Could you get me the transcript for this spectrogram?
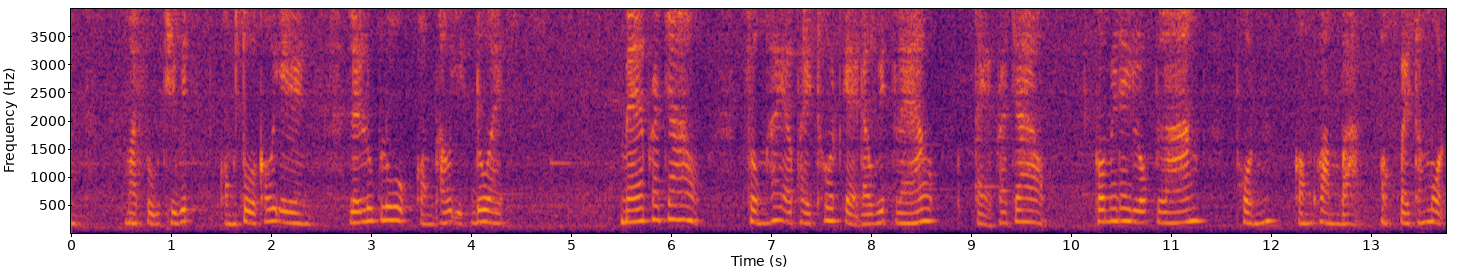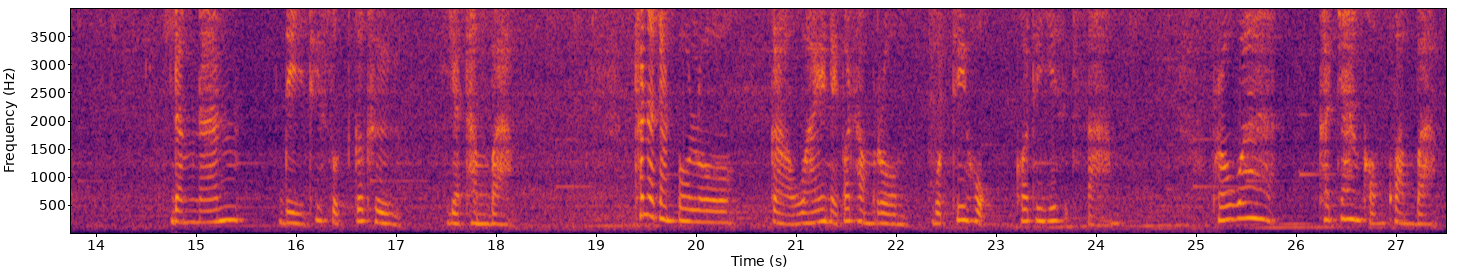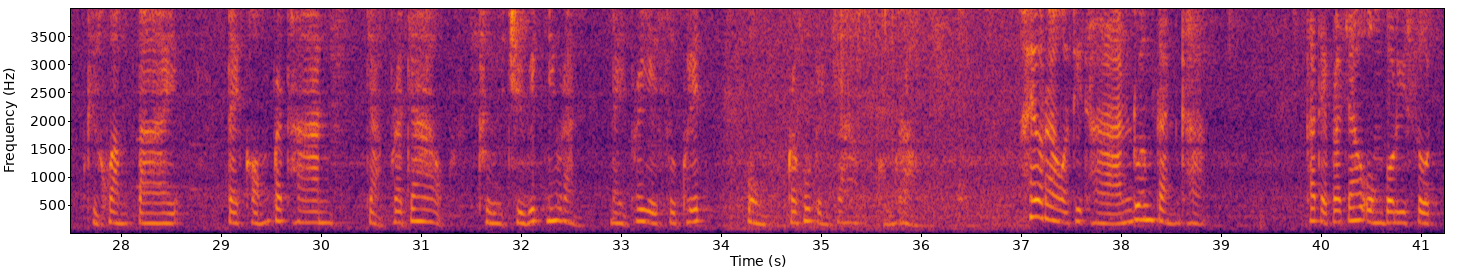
มาสู่ชีวิตของตัวเขาเอง และลูกๆของเขาอีกด้วย แม้พระเจ้า ทรงให้อภัยโทษแก่ดาวิดแล้ว แต่พระเจ้าก็ไม่ได้ลบล้างผลของความบาปออกไปทั้งหมด ดังนั้นดีที่สุดก็คือ อย่าทำบาป ท่านอาจารย์โปโลกล่าวไว้ในพระธรรมโรมบทที่ 6 ข้อที่ 23 เพราะว่าค่าจ้างของความบาปคือความตาย แต่ของประทานจากพระเจ้าคือชีวิตนิรันดร์ในพระเยซูคริสต์องค์พระผู้เป็นเจ้าของเรา ให้เราอธิษฐานร่วมกันค่ะ ข้าแต่พระเจ้าองค์บริสุทธิ์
